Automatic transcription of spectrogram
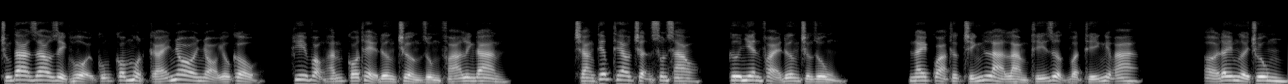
chúng ta giao dịch hội cũng có một cái nho nhỏ yêu cầu, hy vọng hắn có thể đường trưởng dùng phá linh đan. Trang tiếp theo trận xôn xao, cư nhiên phải đương trường dùng. Nay quả thực chính là làm thí dược vật thí nghiệm A. Ở đây người chung,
